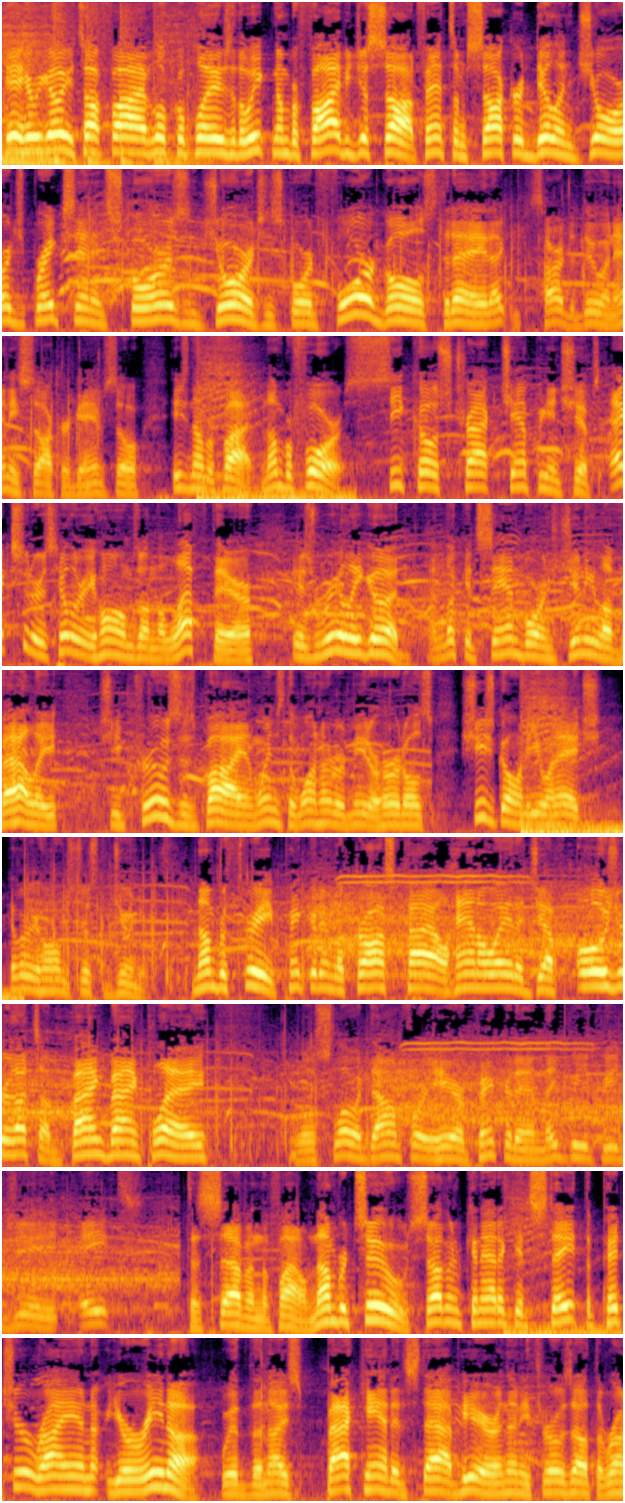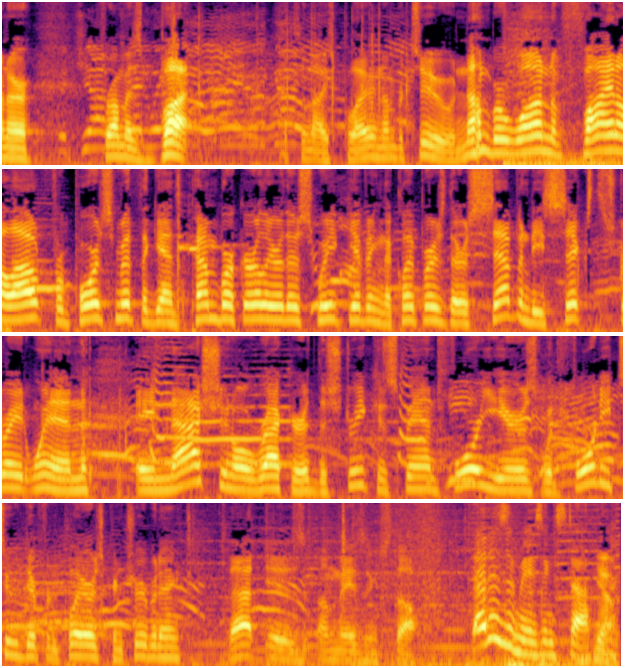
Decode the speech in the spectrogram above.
Okay, here we go. Your top five local players of the week. Number five, you just saw it. Phantom Soccer, Dylan George breaks in and scores. And George, he scored four goals today. That's hard to do in any soccer game, so he's number five. Number four, Seacoast Track Championships. Exeter's Hillary Holmes on the left there is really good. And look at Sanborn's Ginny LaValle. She cruises by and wins the 100 meter hurdles. She's going to UNH. Hillary Holmes just a junior. Number three, Pinkerton lacrosse, Kyle Hanaway to Jeff Ozier. That's a bang bang play. We'll slow it down for you here. Pinkerton, they beat BG 8 to 7 the final. Number 2, Southern Connecticut State, the pitcher Ryan Urena with the nice backhanded stab here and then he throws out the runner from his butt. That's a nice play. Number 2. Number 1, final out for Portsmouth against Pembroke earlier this week, giving the Clippers their 76th straight win, a national record. The streak has spanned 4 years with 42 different players contributing. That is amazing stuff. That is amazing stuff. Yeah.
